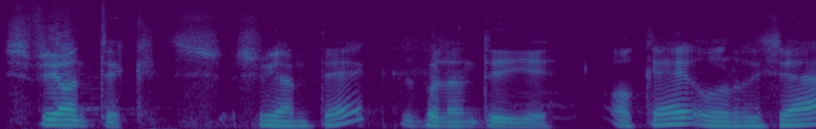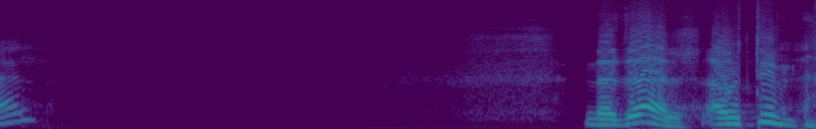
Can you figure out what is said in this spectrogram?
شفيونتيك. شفيونتيك. البولندية. okay والرجال. نادال أو تيم.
